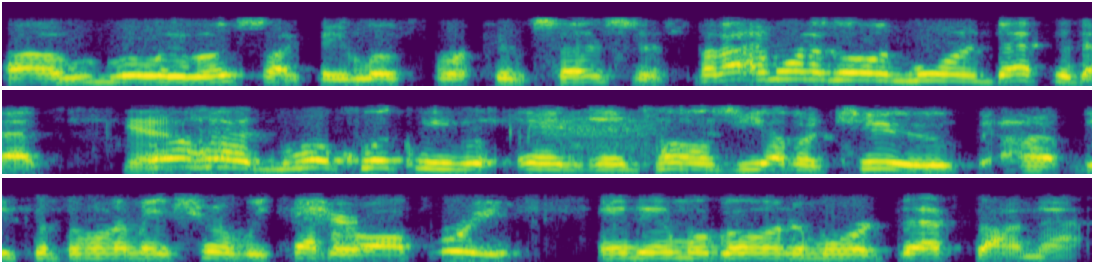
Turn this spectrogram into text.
uh, really looks like they look for consensus. But I want to go in more in depth to that. Yeah. Go ahead, real quickly, and, and tell us the other two uh, because I want to make sure we cover Sure. all three, and then we'll go into more depth on that.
